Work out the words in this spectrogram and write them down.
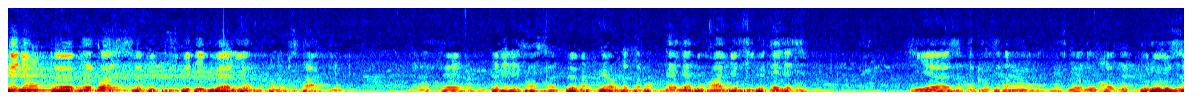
gagnante euh, précoce du prix de début à Lyon en obstacle, elle a fait donner naissance à deux vainqueurs, notamment Kayanoura, une fille de Kayasi, qui euh, s'est imposée dans la course de Claude à Toulouse.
